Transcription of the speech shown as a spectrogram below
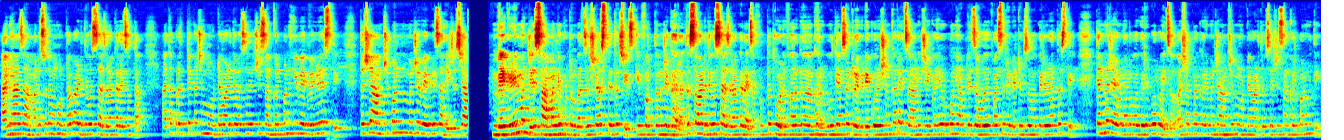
आणि आज आम्हाला सुद्धा मोठा वाढदिवस साजरा करायचा होता. आता प्रत्येकाच्या मोठ्या वाढदिवसाची संकल्पना ही वेगवेगळी असते. तशी आमची पण म्हणजे वेगळीच आहे. जशी वेगळी म्हणजे सामान्य कुटुंबात जशी असते तशीच की फक्त म्हणजे घरातच वाढदिवस साजरा करायचा फक्त थोडंफार घरगुती असं ड्रे डेकोरेशन करायचं आणि जे काही कोणी आपले जवळपास रिलेटिव्ज वगैरे राहत असतील त्यांना जेवणाला वगैरे बोलवायचं. अशा प्रकारे म्हणजे आमची मोठ्या वाढदिवसाची संकल्पना होती.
